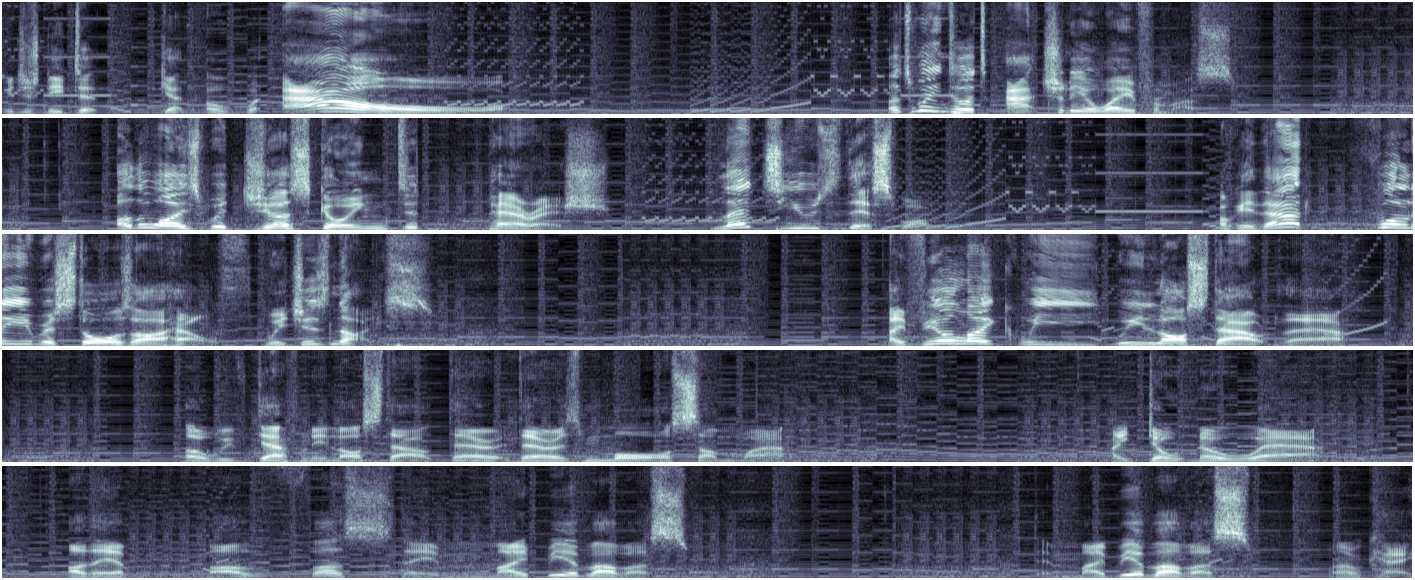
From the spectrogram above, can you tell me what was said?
We just need to get away. Ow! Let's wait until it's actually away from us. Otherwise, we're just going to perish. Let's use this one. Okay, that fully restores our health, which is nice. I feel like we we lost out there. Oh, we've definitely lost out. There there is more somewhere. I don't know where. Are they above us? They might be above us. They might be above us. Okay.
